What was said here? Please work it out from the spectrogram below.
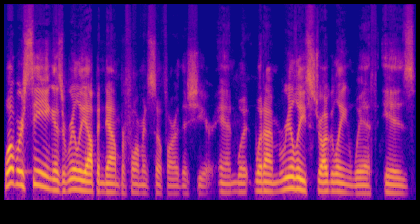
what we're seeing is really up and down performance so far this year. And what, what I'm really struggling with is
